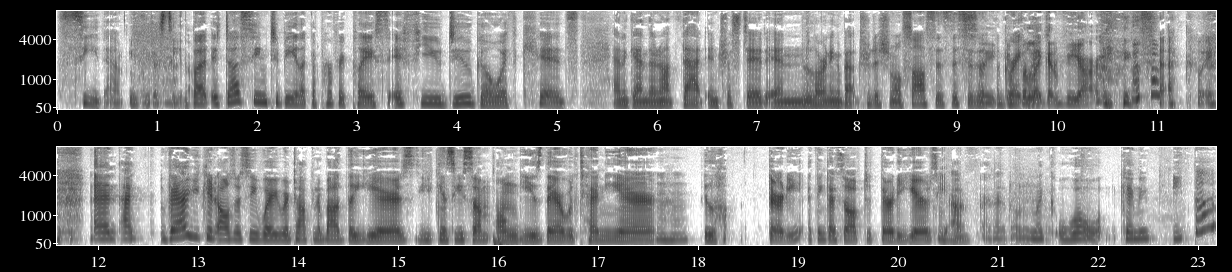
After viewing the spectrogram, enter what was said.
see them. You can just see them. But it does seem to be like a perfect place if you do go with kids. And again, they're not that interested in learning about traditional sauces. This is So a, a great like a VR. exactly. And I, there you can also see where you were talking about the years. You can see some ongis there with 10 year, Mm-hmm. 30. I think I saw up to 30 years. Yeah. And I don't I'm like, whoa, can you eat that?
